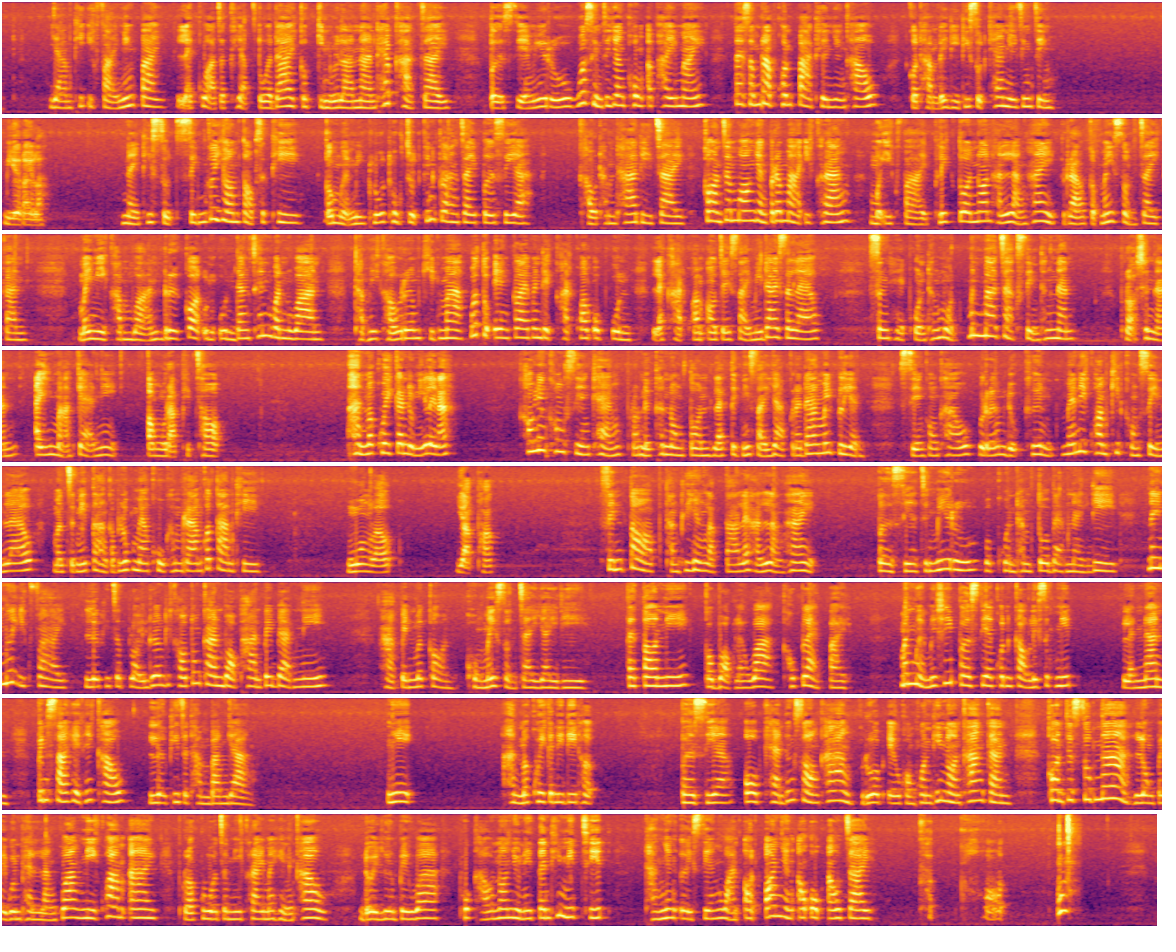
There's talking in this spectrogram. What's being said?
ยามที่อีกฝ่ายนิ่งไป และกว่าจะขยับตัวได้ก็กินเวลานานแทบขาดใจ เปิดเสียไม่รู้ว่าสินจะยังคงอภัยไหม แต่สำหรับคนป่าเถื่อนอย่างเขา ก็ทำได้ดีที่สุดแค่นี้จริง ๆ มีอะไรล่ะ ในที่สุดสินก็ยอมตอบสักที ก็เหมือนมีพลุถูกจุดขึ้นกลางใจเปอร์เซีย เขาทำท่าดีใจก่อนจะมองอย่างประหม่าอีกครั้ง เมื่ออีกฝ่ายพลิกตัวนอนหันหลังให้ราวกับไม่สนใจกัน ไม่มีคำหวานหรือกอดอุ่นๆ ดังเช่นวันวานทำให้เขาเริ่มคิดมากว่าตัวเองกลายเป็นเด็กขาดความอบอุ่น และขาดความเอาใจใส่ไม่ได้ซะแล้ว ซึ่งเหตุผลทั้งหมดมันมาจากสินทั้งนั้น เพราะฉะนั้นไอหมาแก่นี่ต้องรับผิดชอบ หันมาคุยกันเดี๋ยวนี้เลยนะ เขายังคงเสียงแข็ง เพราะนึกทะนงตนและติดนิสัยหยาบกระด้างไม่เปลี่ยน เสียงของเขาเริ่มดุขึ้น แม้ในความคิดของศิลแล้ว มันจะไม่ต่างกับลูกแมวขู่คำรามก็ตามที ง่วงแล้ว อยากพัก สินตอบทั้งที่ยังหลับตาและหันหลังให้ เปอร์เซียจึงไม่รู้ว่าควรทำตัวแบบไหนดี ในเมื่ออีกฝ่ายเลือกที่จะปล่อยเรื่องที่เขาต้องการบอกผ่านไปแบบนี้ หากเป็นเมื่อก่อนคงไม่สนใจใยดี แต่ตอนนี้ก็บอกแล้วว่าเขาแปลกไป มันเหมือนไม่ใช่เปอร์เซียคนเก่าเลยสักนิด และนั่น เป็นสาเหตุให้เขาเลือกที่จะทำบางอย่าง นี่ หันมาคุยกันดีๆเถอะ เปอร์เซียโอบแขนทั้งสองข้าง รวบเอวของคนที่นอนข้างกัน ก่อนจะซุบหน้าลงไปบนแผ่นหลังกว้างหนีความอาย เพราะกลัวจะมีใครมาเห็นเข้า โดยลืมไปว่าพวกเขานอนอยู่ในเต็นท์ที่มิดชิด ทั้งยังเอ่ยเสียงหวานออดอ้อนอย่างเอาอกเอาใจขขอ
